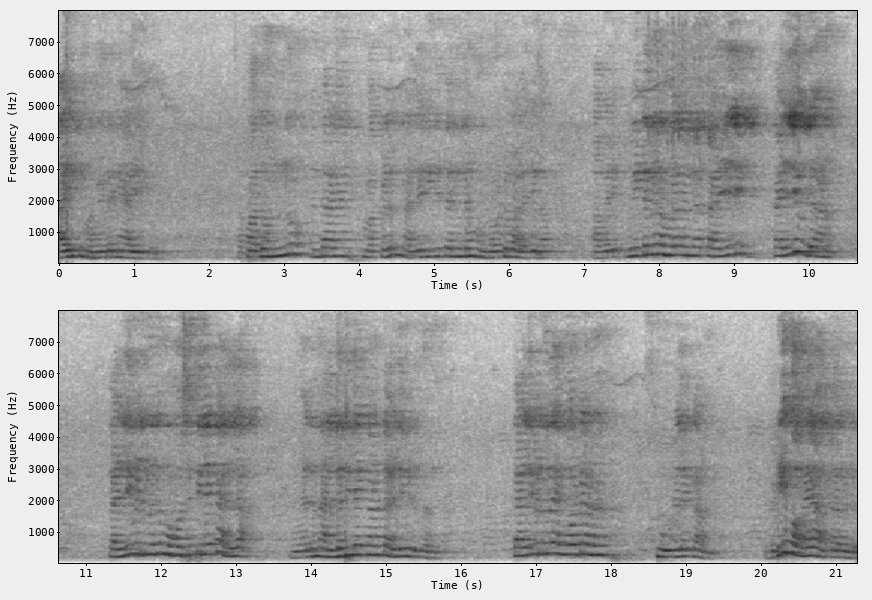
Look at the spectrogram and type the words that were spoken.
ആയിരിക്കും അങ്ങനെ തന്നെ ആയിരിക്കും. അപ്പം അതൊന്നും എന്താണ് മക്കൾ നല്ല രീതിയിൽ തന്നെ മുന്നോട്ട് വളരുക. അവർ വീട്ടിൽ നമ്മൾ എന്താ തള്ളി തള്ളി വിടുകയാണ് തള്ളി വിടുന്നത് മോശത്തിലേക്കല്ല. നിങ്ങളുടെ നല്ലതിലേക്കാണ് തള്ളിവിടുന്നത്. തള്ളിവിടുന്നത് എങ്ങോട്ടാണ്? സ്കൂളിലേക്കാണ്. ഇവിടെയും കുറേ ആൾക്കാരുണ്ട്.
